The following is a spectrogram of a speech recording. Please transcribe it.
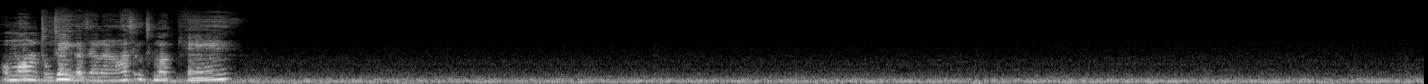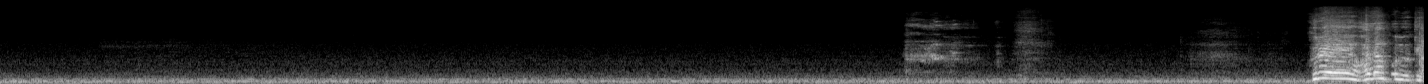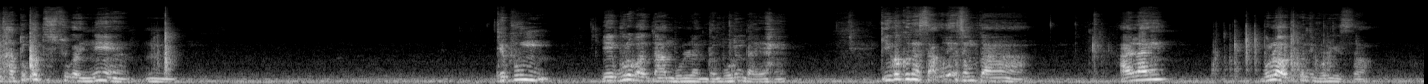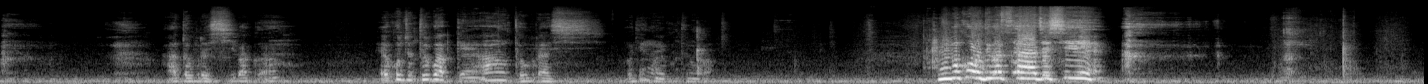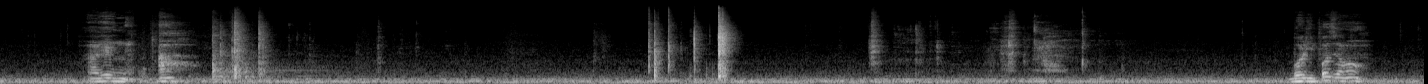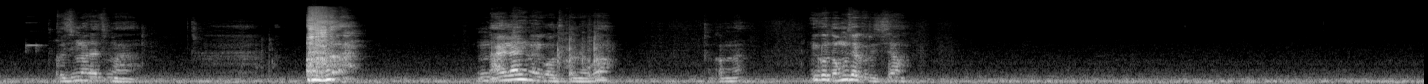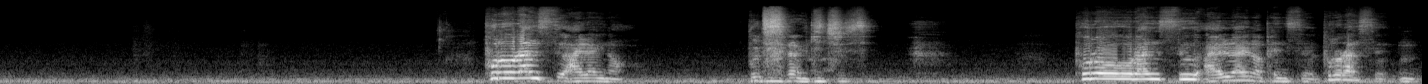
엄마 오늘 동생이 가잖아. 화장 좀 할게. 그래 화장법이 어떻게 다 똑같을 수가 있니? 음. 제품 얘 물어봐도 난난 모른다 얘. 이거 그냥 싸구려야 전부 다. 아이라인? 몰라 어떨 건지 모르겠어. 아 더불어 씨발 거. 에어컨 좀 틀고 갈게. 아 더불어 씨 어디 있노 에어컨 트는 거? 리모컨 어디 갔어 아저씨 여기 있네. 아. 머리 이뻐져. 거짓말 하지 마. 음, 아이라이너 이거 어디 거냐고? 잠깐만. 이거 너무 잘 그리시죠? 프로란스 아이라이너. 불치스라는 기출씨. 프로란스 아이라이너 펜슬. 프로란스. 음.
